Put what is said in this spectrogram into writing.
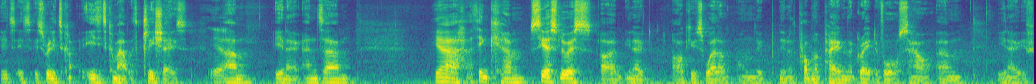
It's it's, it's really to co- easy to come out with cliches. Yeah. Um, you know, and um, yeah, I think um, C.S. Lewis, uh, you know, argues well on, on the you know the problem of pain and the great divorce. How um, you know if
